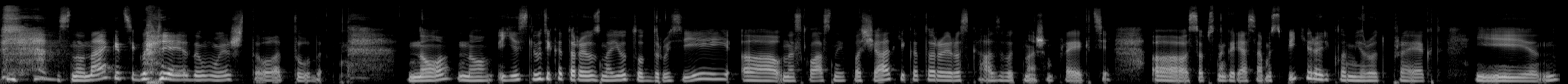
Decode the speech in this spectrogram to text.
Основная категория, я думаю, что оттуда. Но, но есть люди, которые узнают от друзей. Uh, у нас классные площадки, которые рассказывают в нашем проекте. Uh, собственно говоря, сами спикеры рекламируют проект. И, ну,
